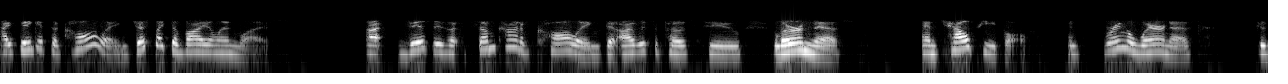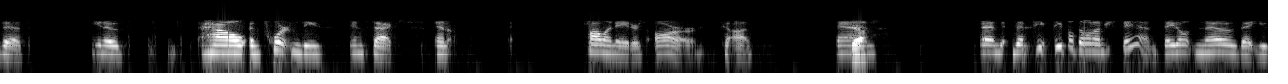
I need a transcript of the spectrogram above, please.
I think it's a calling just like the violin was uh, this is a, some kind of calling that I was supposed to learn this and tell people and bring awareness to this you know how important these insects and pollinators are to us. And Yeah. and that pe- people don't understand. They don't know that you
